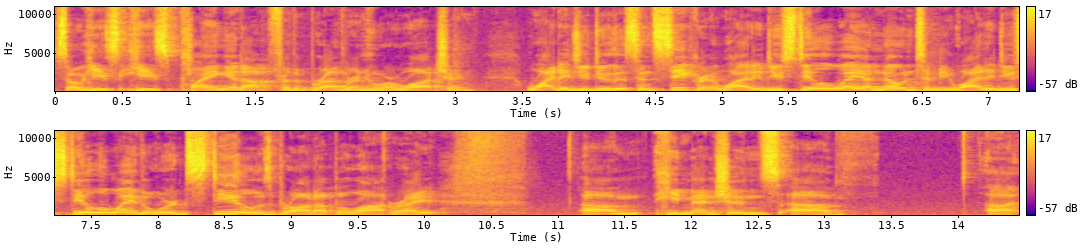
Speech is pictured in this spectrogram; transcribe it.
So he's, he's playing it up for the brethren who are watching. Why did you do this in secret? Why did you steal away unknown to me? Why did you steal away? The word steal is brought up a lot, right? Um, he mentions. Uh, uh,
